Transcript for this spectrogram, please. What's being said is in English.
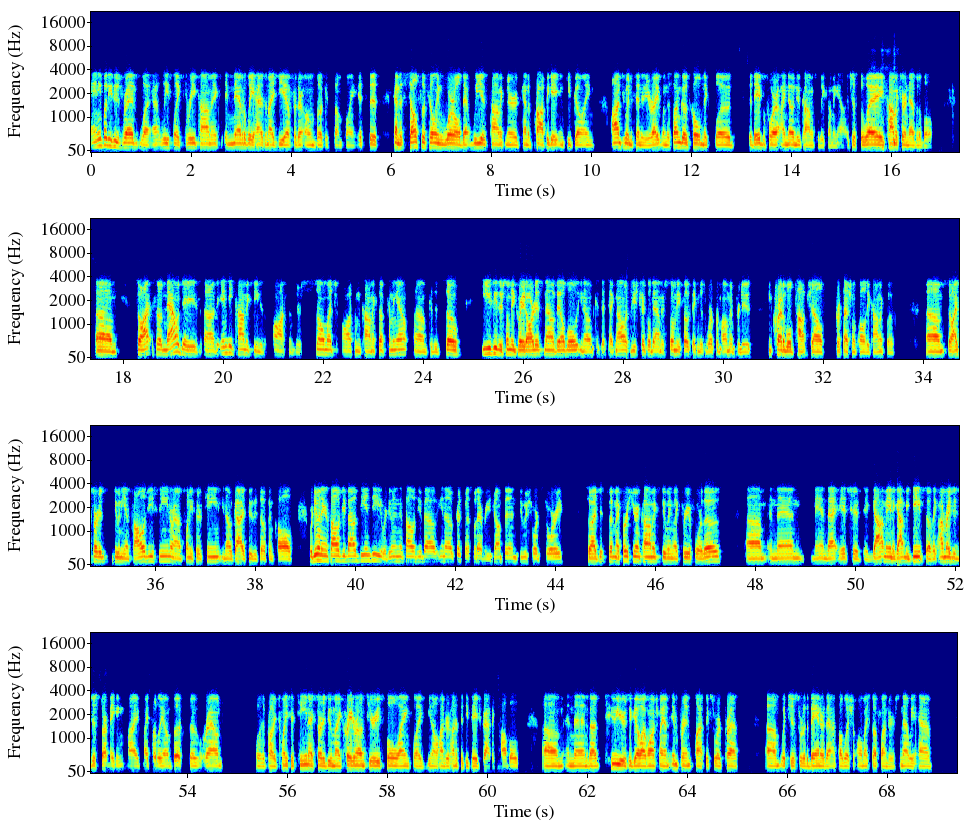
anybody who's read what at least like three comics inevitably has an idea for their own book at some point. It's this kind of self-fulfilling world that we as comic nerds kind of propagate and keep going on to infinity, right? When the sun goes cold and explodes, the day before, I know new comics will be coming out. It's just the way comics are inevitable. Um, so I so nowadays uh, the indie comic scene is awesome. There's so much awesome comic stuff coming out because um, it's so easy. There's so many great artists now available, you know, because the technology's trickled down. There's so many folks that can just work from home and produce incredible top shelf professional quality comic books. Um, so I started doing the anthology scene around 2013. You know, guys do these open calls. We're doing an anthology about D&D. We're doing an anthology about, you know, Christmas, whatever. You jump in, do a short story. So I just spent my first year in comics doing like three or four of those. Um, and then, man, that itch it, it got me and it got me deep. So I was like, I'm ready to just start making my my totally own books. So around what was it probably 2015, I started doing my creator own series, full length, like you know, 100 150 page graphic novels. Um, and then about two years ago, I launched my own imprint, Plastic Sword Press, um, which is sort of the banner that I publish all my stuff under. So now we have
